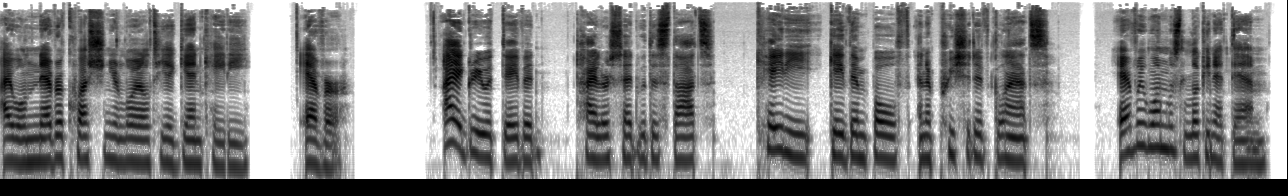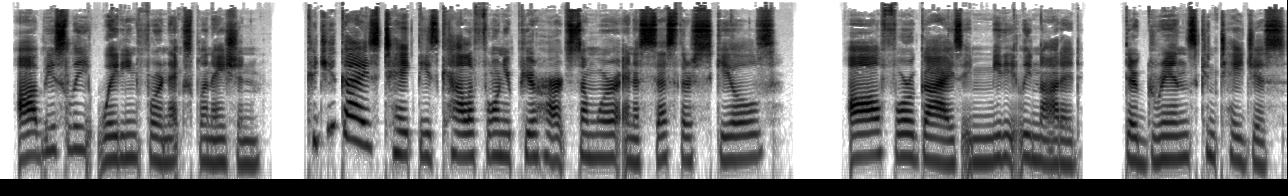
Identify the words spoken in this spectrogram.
I will never question your loyalty again, Katie. Ever. I agree with David, Tyler said with his thoughts. Katie gave them both an appreciative glance. Everyone was looking at them, obviously waiting for an explanation. Could you guys take these California Pure Hearts somewhere and assess their skills? All four guys immediately nodded, their grins contagious.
